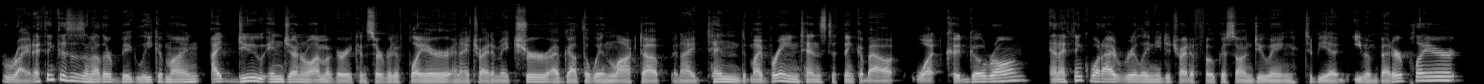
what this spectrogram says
Right. I think this is another big leak of mine. I do, in general, I'm a very conservative player and I try to make sure I've got the win locked up. And I tend, my brain tends to think about what could go wrong. And I think what I really need to try to focus on doing to be an even better player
